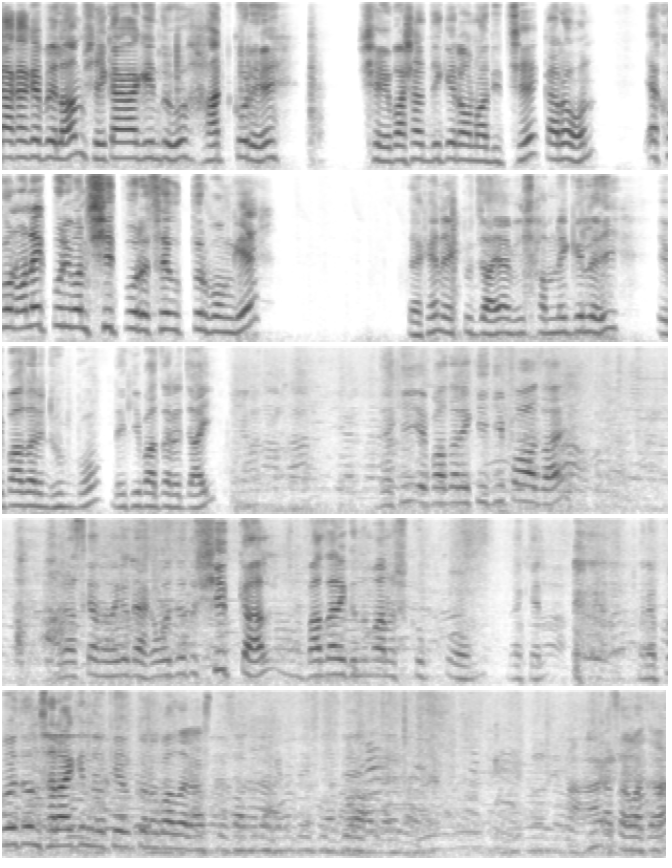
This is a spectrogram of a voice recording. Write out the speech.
কাকাকে পেলাম সেই কাকা কিন্তু হাট করে সে বাসার দিকে রওনা দিচ্ছে কারণ এখন অনেক পরিমাণ শীত পড়েছে উত্তরবঙ্গে। দেখেন একটু যাই আমি সামনে গেলেই এই বাজারে ঢুকবো দেখি বাজারে যাই। দেখি এ বাজারে কি কি পাওয়া যায়। আজকে আপনাদেরকে দেখাবো যেহেতু শীতকাল বাজারে কিন্তু মানুষ খুব কম দেখেন। মানে প্রয়োজন ছাড়া কিন্তু কেউ কোনো বাজারে। দেখেন কাঁচা বাজার।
